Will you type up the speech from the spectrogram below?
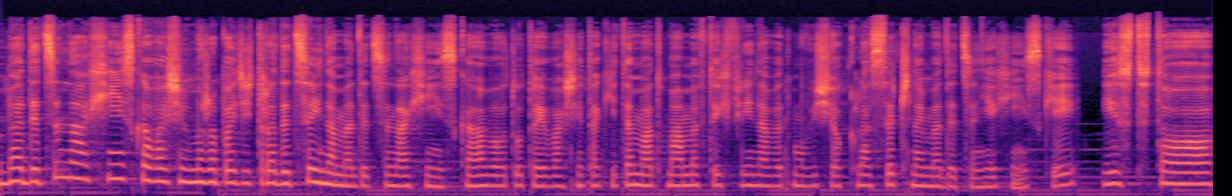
Medycyna chińska, właśnie można powiedzieć tradycyjna medycyna chińska, bo tutaj właśnie taki temat mamy. W tej chwili nawet mówi się o klasycznej medycynie chińskiej. Jest to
